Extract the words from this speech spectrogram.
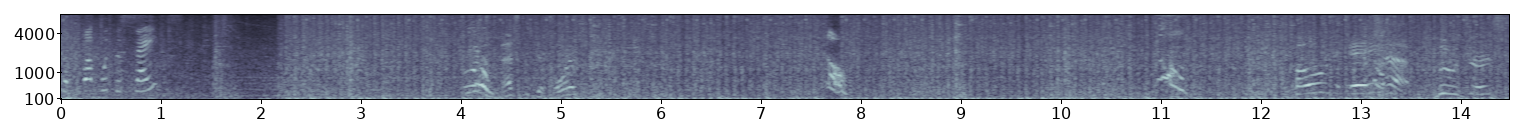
to fuck with the Saints? You gonna mess with your boys? Oh! Oh! Code AF, losers!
